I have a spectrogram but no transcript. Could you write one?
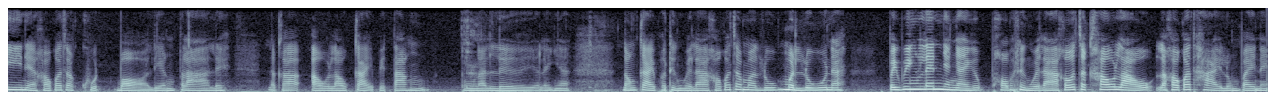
ที่เนี่ยเขาก็จะขุดบ่อเลี้ยงปลาเลย แล้วก็เอาเล้าไก่ไปตั้งตรงนั้นเลยอะไรเงี้ยใช่น้องไก่พอถึงเวลาเขาก็จะมารู้เหมือนรู้นะ ไปวิ่งเล่นยังไงพอมาถึงเวลาเขาก็จะเข้าเล้า แล้วเขาก็ถ่ายลงไปใน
